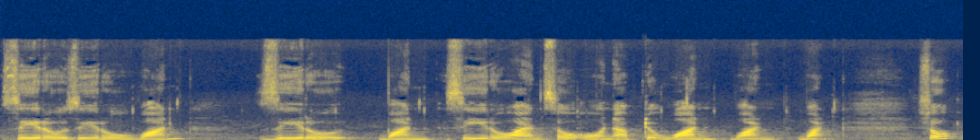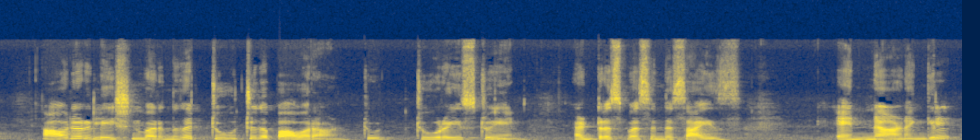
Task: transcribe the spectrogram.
0 0 1 0 1 0 and so on up to 1 1 1 so ആ ഒരു റിലേഷൻ വരുന്നത് ടു ടു ദ പവർ ആണ്. Two to raise to N address ബസ്സിന്റെ സൈസ് എൻ ആണെങ്കിൽ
